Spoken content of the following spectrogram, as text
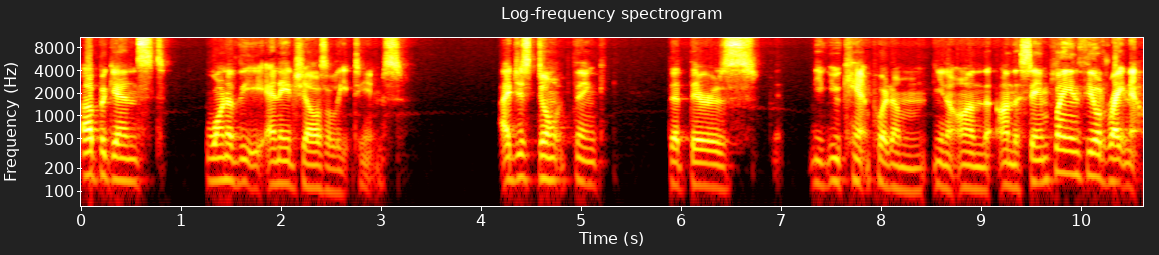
up against one of the NHL's elite teams. I just don't think that there's you, you can't put them, you know, on the on the same playing field right now.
